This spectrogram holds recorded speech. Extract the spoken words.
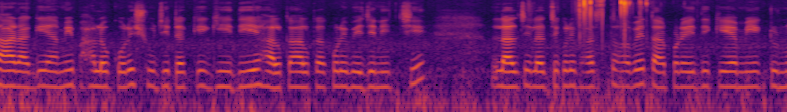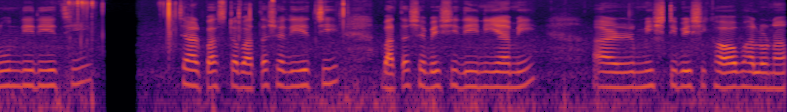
তার আগে আমি ভালো করে সুজিটাকে ঘি দিয়ে হালকা হালকা করে ভেজে নিচ্ছি। লালচে লালচে করে ভাজতে হবে, তারপরে এদিকে আমি একটু নুন দিয়ে দিয়েছি। চার পাঁচটা বাতাসা দিয়েছি। বাতাসা বেশি দিইনি আমি। আর মিষ্টি বেশি খাওয়া ভালো না।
